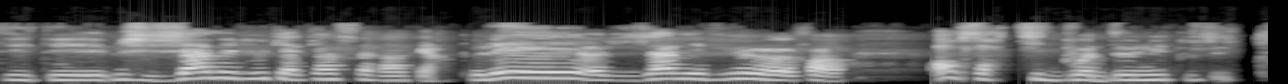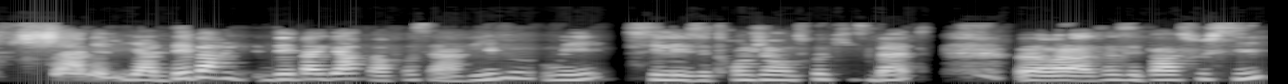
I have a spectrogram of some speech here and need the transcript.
des, des... j'ai jamais vu quelqu'un se faire interpeller, jamais vu. Enfin en sortie de boîte de nuit, tout, jamais. Il y a des, des bagarres, parfois ça arrive, oui. C'est les étrangers entre eux qui se battent. Euh, voilà, ça c'est pas un souci.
